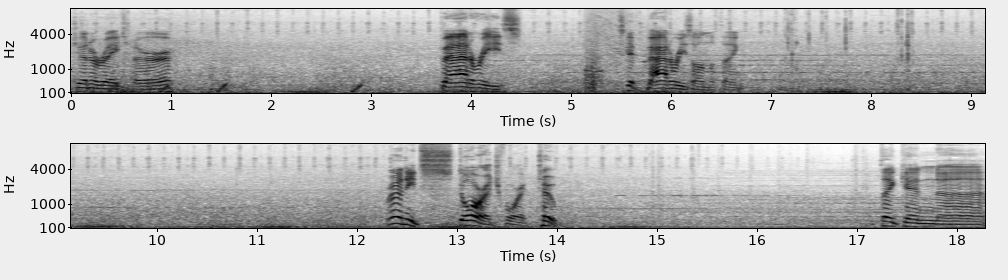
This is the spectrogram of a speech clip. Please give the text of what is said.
generator, batteries. Let's get batteries on the thing. Gonna need storage for it, too. I'm thinking, uh...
